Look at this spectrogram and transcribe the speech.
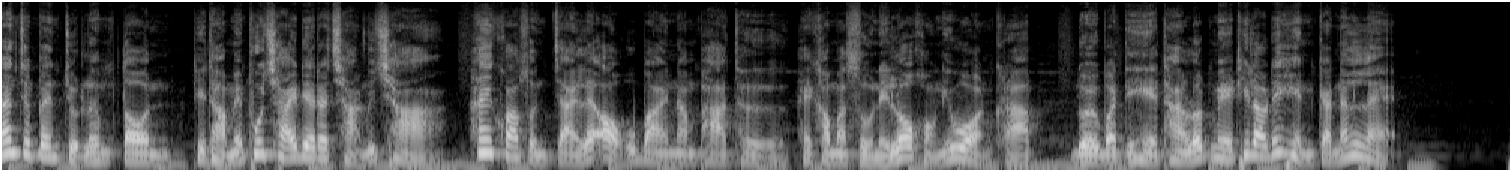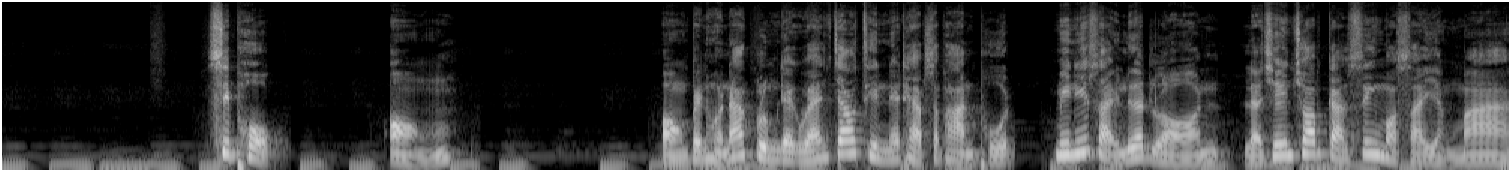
นั่นจึงเป็นจุดเริ่มต้นที่ทำให้ผู้ใช้เดรัจฉานวิชา ให้ความสนใจและออกอุบายนำพาเธอ ให้เข้ามาสู่ในโลกของนิวรณ์ครับ โดยอุบัติเหตุทางรถเมล์ที่เราได้เห็นกันนั่นแหละ 16. อ๋องอ๋องเป็นหัวหน้ากลุ่มเด็กแว้นเจ้าถิ่นในแถบสะพานพุทธ มีนิสัยเลือดร้อน และชื่นชอบการซิ่งมอเตอร์ไซค์อย่างมาก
